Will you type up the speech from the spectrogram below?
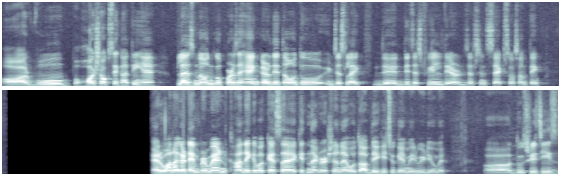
और वो बहुत शौक से खाती हैं। प्लस मैं उनको ऊपर से हैंग कर देता हूँ तो it just like they just feel they are just insects और समथिंग एरवाना का टेम्परमेंट खाने के वक्त कैसा है कितना एग्रेशन है वो तो आप देख ही चुके हैं मेरी वीडियो में। Uh, दूसरी चीज़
